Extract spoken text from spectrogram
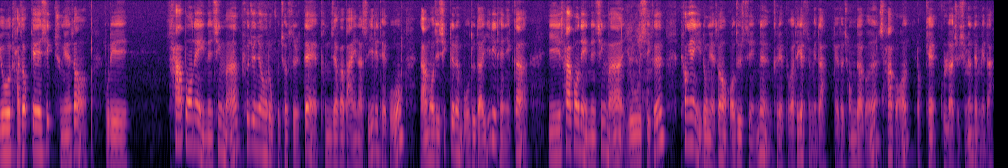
요 다섯 개의 식 중에서 우리 4번에 있는 식만 표준형으로 고쳤을 때 분자가 마이너스 1이 되고 나머지 식들은 모두 다 1이 되니까 이 4번에 있는 식만 요 식을 평행 이동해서 얻을 수 있는 그래프가 되겠습니다. 그래서 정답은 4번 이렇게 골라주시면 됩니다.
